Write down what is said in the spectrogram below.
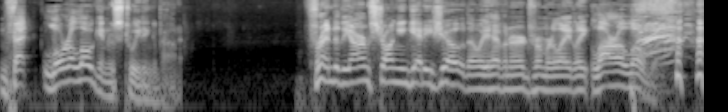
In fact, Lara Logan was tweeting about it. Friend of the Armstrong and Getty show, though we haven't heard from her lately, Lara Logan.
